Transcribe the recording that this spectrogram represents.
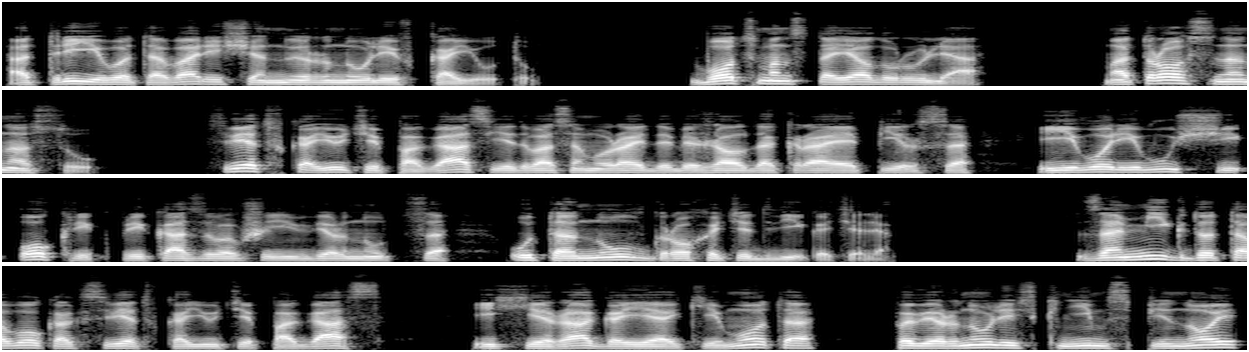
а три его товарища нырнули в каюту. Боцман стоял у руля, матрос на носу. Свет в каюте погас, едва самурай добежал до края пирса, и его ревущий окрик, приказывавший им вернуться, утонул в грохоте двигателя. За миг до того, как свет в каюте погас, и Хирага и Акимото повернулись к ним спиной,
